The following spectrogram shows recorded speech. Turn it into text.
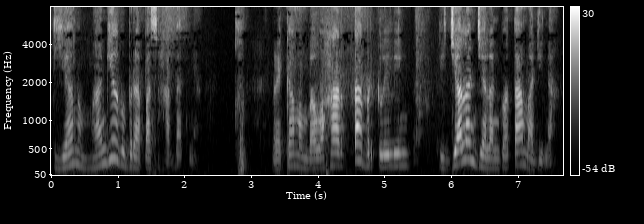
dia memanggil beberapa sahabatnya. Mereka membawa harta berkeliling di jalan-jalan kota Madinah.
